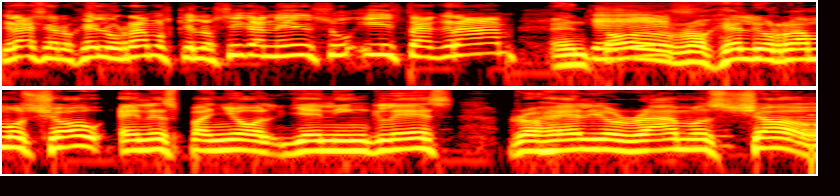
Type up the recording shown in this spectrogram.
Gracias, Rogelio Ramos. Que lo sigan en su Instagram. En todo, es- Rogelio Ramos Show en español y en inglés, Rogelio Ramos Show.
